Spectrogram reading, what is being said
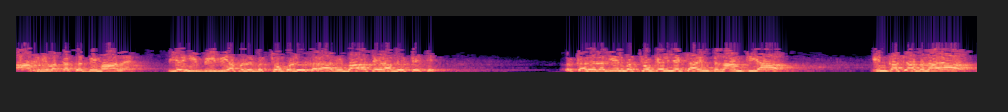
آخری وقت بیمار ہے۔ یہی بیوی اپنے بچوں کو لے کر آ گئی بارہ تیرہ بیٹے تھے۔ اور کہنے لگی، ان بچوں کے لیے کیا انتظام کیا؟ ان کا کیا بنایا؟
